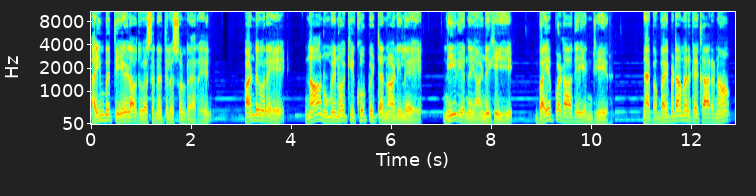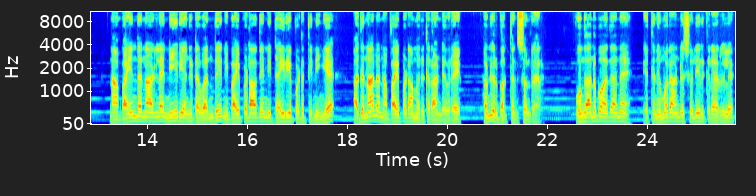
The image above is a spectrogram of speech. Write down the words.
ஐம்பத்தி ஏழாவது வசனத்தில் சொல்றாரு ஆண்டவரே நான் உம்மை நோக்கி கூப்பிட்ட நாளிலே நீர் என்னை அணுகி பயப்படாதே என்றீர். நான் இப்ப பயப்படாம இருக்க காரணம் நான் பயந்த நாளில் நீர் என்கிட்ட வந்து நீ பயப்படாதேன்னு நீ தைரியப்படுத்தினீங்க. அதனால நான் பயப்படாமல் இருக்கிற ஆண்டவரே. அப்படின்னு ஒரு பக்தன் சொல்கிறார் உங்கள் அனுபவம் தானே எத்தனை முறை ஆண்டு சொல்லியிருக்கிறாருல்ல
